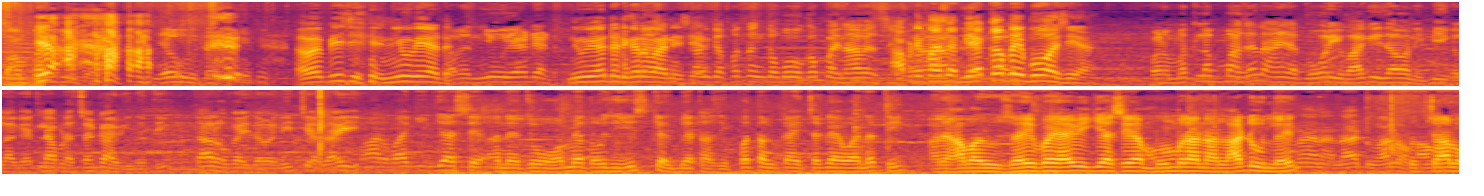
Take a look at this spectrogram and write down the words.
તો આમ ભાગી- હવે બીજી ન્યુ એડ હવે ન્યુ એડેડ ન્યુ એડ કરવાની છે. કારણ કે પતંગ તો બહુ કપાઈને આવે છે. આપણી પાસે બેકઅપ બહુ છે. પણ મતલબમાં છે ને અહીંયા દોરી વાગી જવાની બીક લાગે એટલે આપણે ચગાવી નથી. ચાલો કઈ હવે નીચે જઈ બાર વાગી ગયા છે અને જો અમે તો હજી હિસકે જ બેઠા છીએ પતંગ કાંઈ ચગાવ્યા નથી. અને અમારું જયભાઈ આવી ગયા છે મુમરાના લાડુ લઈને. ના ના લાડુ હાલો તો ચાલો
